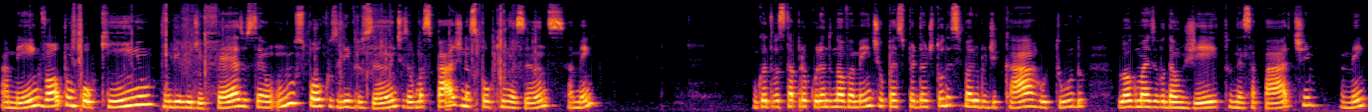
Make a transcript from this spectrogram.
Amém? Volta um pouquinho no livro de Efésios, são uns poucos livros antes, algumas páginas pouquinhas antes. Amém? Enquanto você está procurando novamente, eu peço perdão de todo esse barulho de carro, tudo. Logo mais eu vou dar um jeito nessa parte. Amém?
